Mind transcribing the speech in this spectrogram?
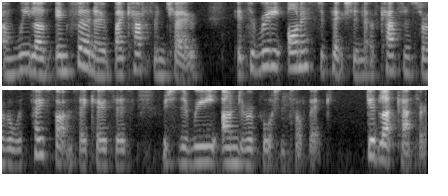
and we love Inferno by Catherine Cho. It's a really honest depiction of Catherine's struggle with postpartum psychosis, which is a really underreported topic. Good luck, Catherine.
